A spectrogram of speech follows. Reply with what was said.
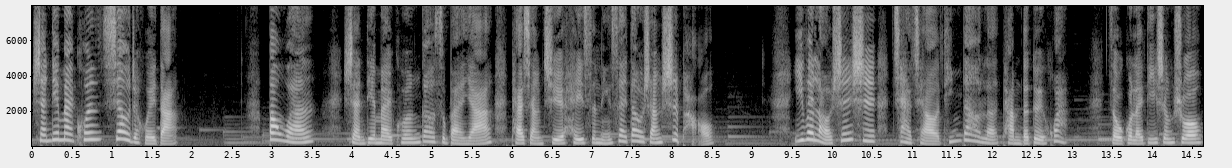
闪电麦昆笑着回答。傍晚，闪电麦昆告诉板牙，他想去黑森林赛道上试跑。一位老绅士恰巧听到了他们的对话，走过来低声说：“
